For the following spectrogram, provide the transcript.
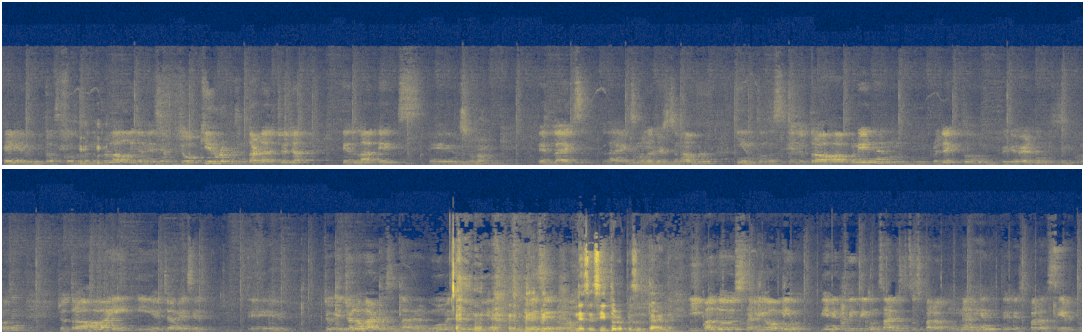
género y otras cosas en otro lado y ella me decía, yo quiero representarla. De hecho, ella es la ex, eh, es la ex, la ex manager de Sonámbulo y entonces eh, yo trabajaba con ella en un, un proyecto en Feria Verde, no sé si lo conocen. Yo trabajaba ahí y ella me decía, eh, yo, yo la voy a representar en algún momento de mi vida. Necesito representarla. Y cuando salió, me dijo, viene Tweety González, esto es para una gente, es para cierto,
